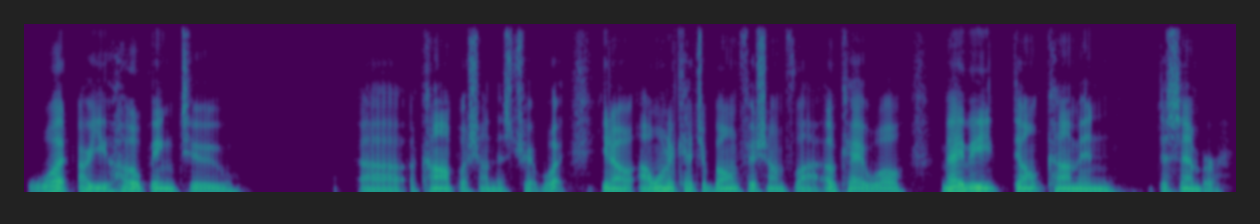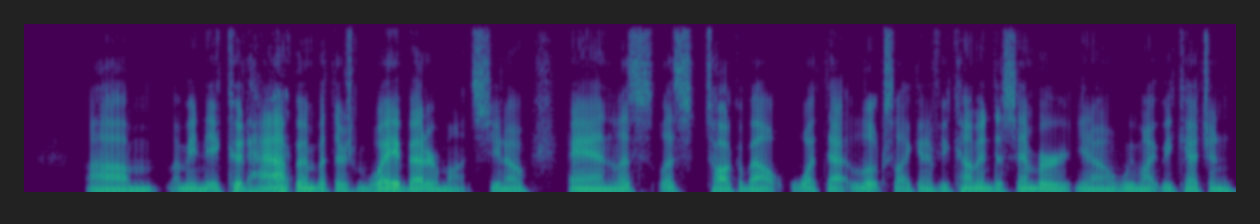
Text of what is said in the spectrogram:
what are you hoping to uh, accomplish on this trip? What you know, I want to catch a bonefish on fly. Okay, well maybe don't come in December. Um, I mean, it could happen, but there's way better months, you know. And let's let's talk about what that looks like. And if you come in December, you know, we might be catching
